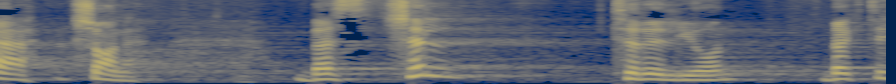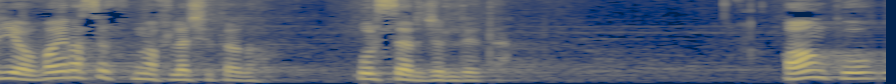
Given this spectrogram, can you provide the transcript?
اه شونه بس شل تريليون بكتيريا وفيروسات تنفلش تدا ولسر جلدتها انكو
